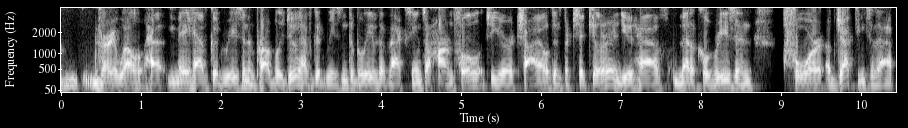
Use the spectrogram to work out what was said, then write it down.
very well ha- may have good reason and probably do have good reason to believe that vaccines are harmful to your child in particular, and you have medical reason for objecting to that.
